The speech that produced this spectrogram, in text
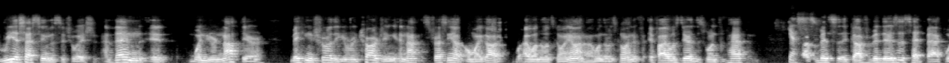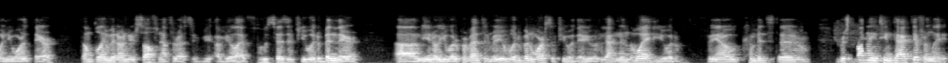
reassessing the situation and then it when you're not there making sure that you're recharging and not stressing out oh my god i wonder what's going on i wonder what's going on if, if i was there this wouldn't have happened Yes. God forbid, God forbid there's a setback when you weren't there. Don't blame it on yourself now the rest of your, of your life. Who says if you would have been there, um, you know, you would have prevented Maybe it would have been worse if you were there. You would have gotten in the way. You would have, you know, convinced the responding team to act differently.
